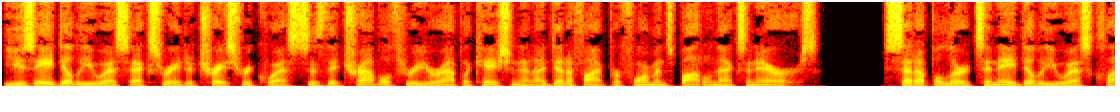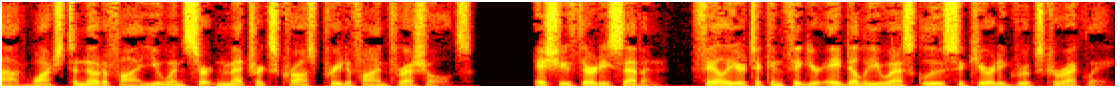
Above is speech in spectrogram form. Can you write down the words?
Use AWS X-Ray to trace requests as they travel through your application and identify performance bottlenecks and errors. Set up alerts in AWS CloudWatch to notify you when certain metrics cross predefined thresholds. Issue 37 Failure to configure AWS Glue security groups correctly.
